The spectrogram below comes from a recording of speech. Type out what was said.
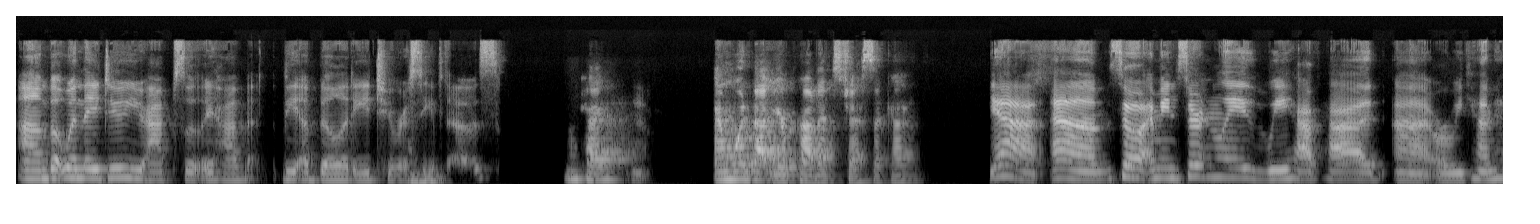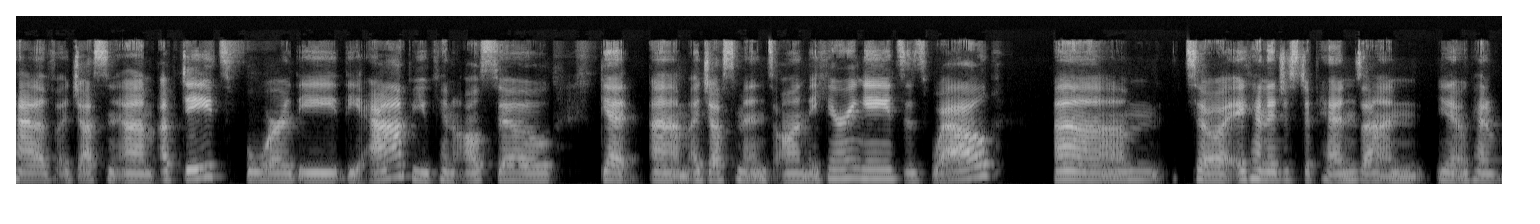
um, but when they do, you absolutely have the ability to receive mm-hmm. those. Okay. And what about your products, Jessica? Yeah. Um, so, I mean, certainly we have had, uh, or we can have adjust um, updates for the the app. You can also get um, adjustments on the hearing aids as well. Um, so it kind of just depends on, you know, kind of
